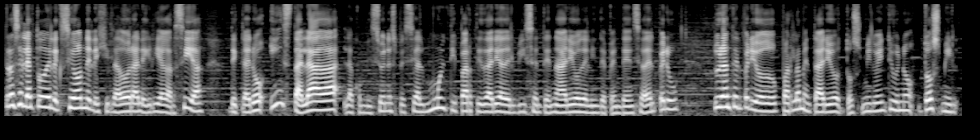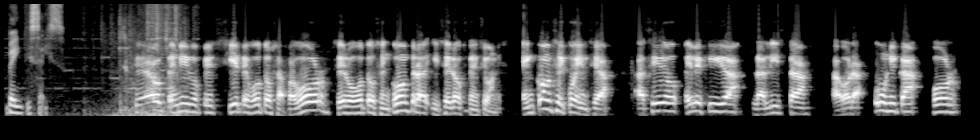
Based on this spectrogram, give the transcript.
Tras el acto de elección, el legislador Alegría García declaró instalada la Comisión Especial Multipartidaria del Bicentenario de la Independencia del Perú durante el periodo parlamentario 2021-2026. Se ha obtenido pues, siete votos a favor, cero votos en contra y cero abstenciones. En consecuencia, ha sido elegida la lista ahora única por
